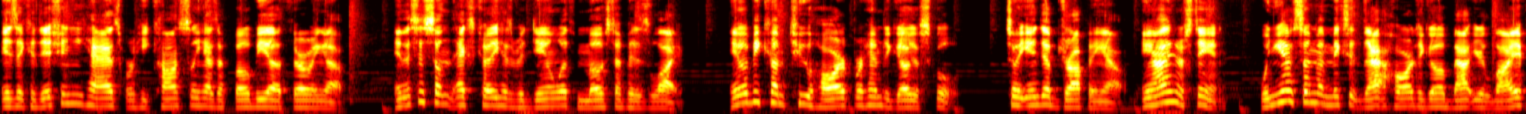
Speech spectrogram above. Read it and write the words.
is a condition he has where he constantly has a phobia of throwing up. And this is something XCodeh has been dealing with most of his life. It would become too hard for him to go to school, so he ended up dropping out. And I understand, when you have something that makes it that hard to go about your life,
